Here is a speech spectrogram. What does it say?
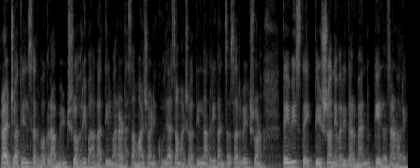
राज्यातील सर्व ग्रामीण शहरी भागातील मराठा समाज आणि खुल्या समाजातील नागरिकांचं सर्वेक्षण तेवीस ते एकतीस जानेवारी दरम्यान केलं जाणार आहे.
